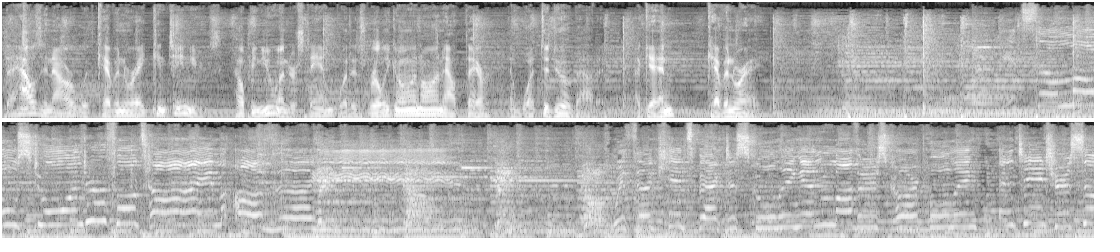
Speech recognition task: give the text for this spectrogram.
The Housing Hour with Kevin Ray continues, helping you understand what is really going on out there and what to do about it. Again, Kevin Ray. It's the most wonderful time of the year. With the kids back to schooling and mothers carpooling and teachers so.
